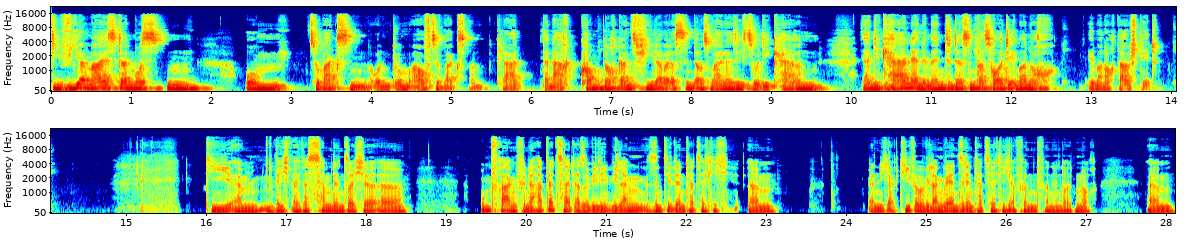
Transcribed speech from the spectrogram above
die wir meistern mussten, um zu wachsen und um aufzuwachsen. Und klar, danach kommt noch ganz viel, aber das sind aus meiner Sicht so die Kern, ja, die Kernelemente dessen, was heute immer noch, immer noch dasteht. Die, ähm, was haben denn solche äh, Umfragen für eine Halbwertszeit? Also wie, wie lang sind die denn tatsächlich, ähm, nicht aktiv, aber wie lange werden sie denn tatsächlich auch von, von den Leuten noch ähm,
